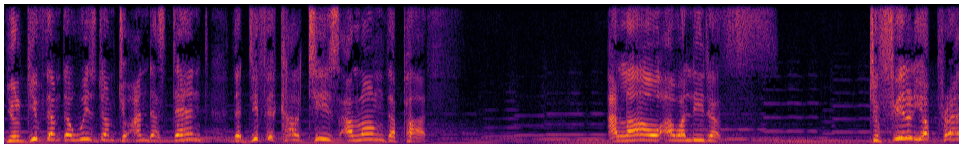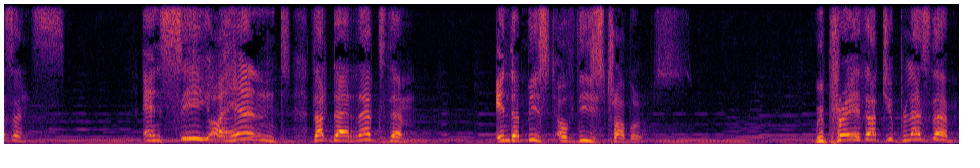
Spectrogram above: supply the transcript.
you'll give them the wisdom to understand the difficulties along the path. Allow our leaders to feel your presence and see your hand that directs them in the midst of these troubles. We pray that you bless them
